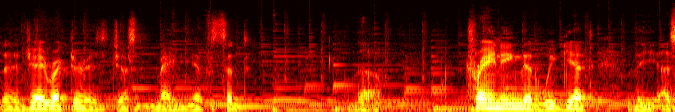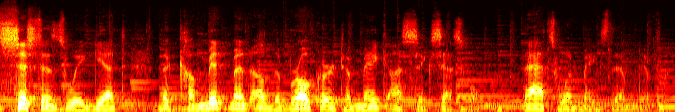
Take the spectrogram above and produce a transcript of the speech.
The Jay Richter is just magnificent. The training that we get, the assistance we get, the commitment of the broker to make us successful. That's what makes them different.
